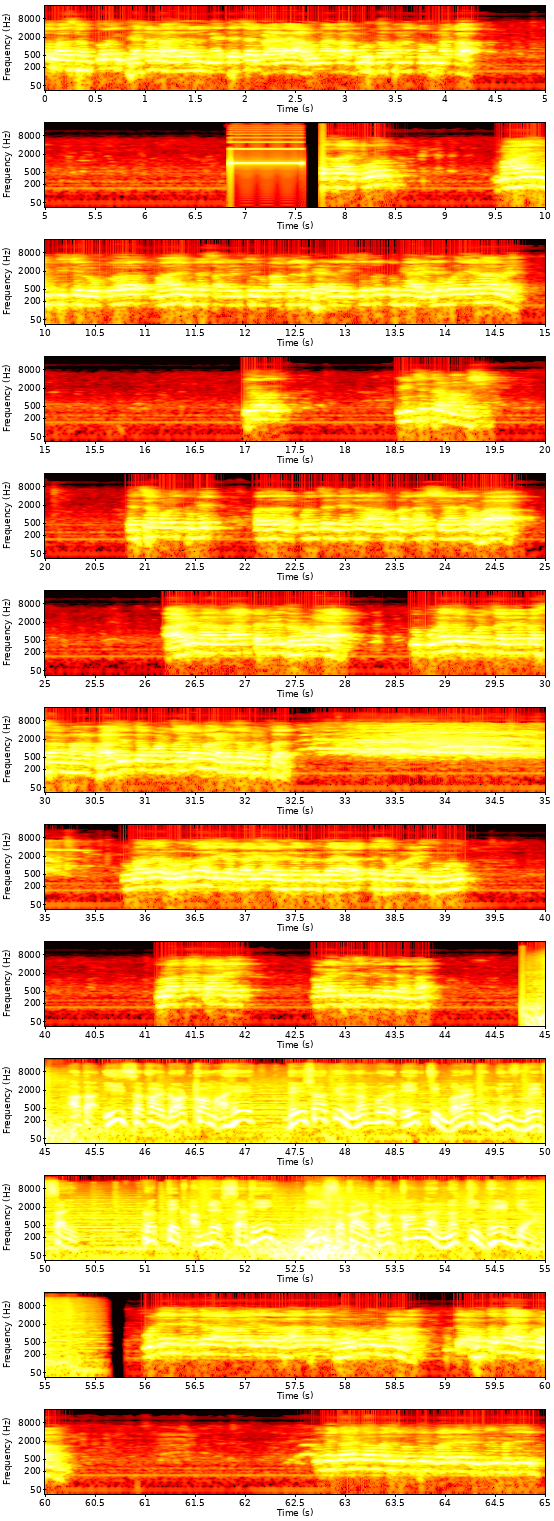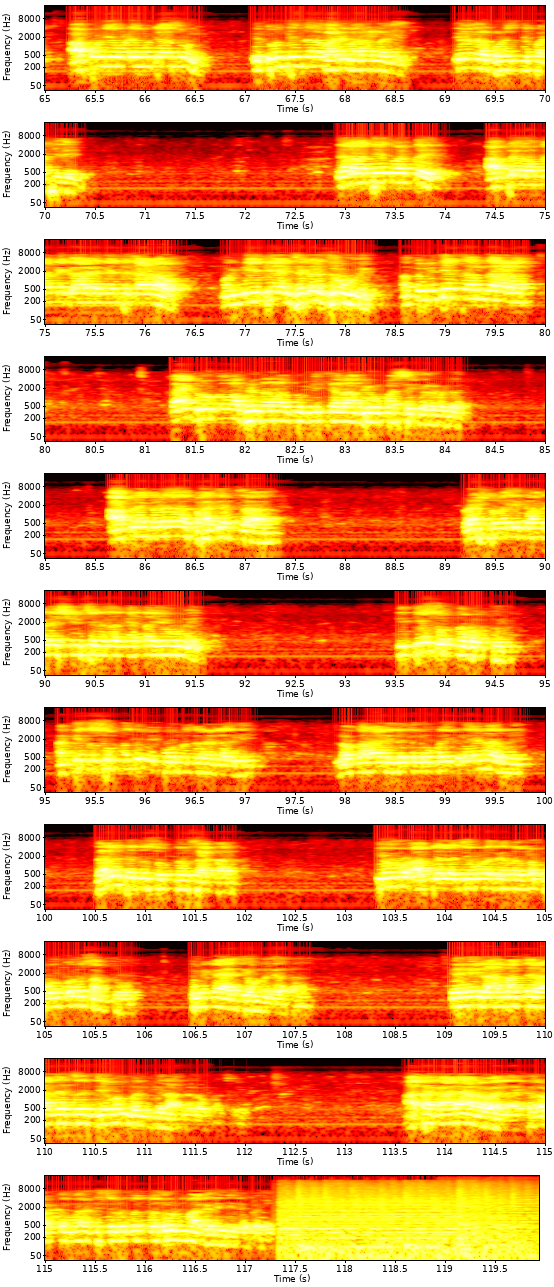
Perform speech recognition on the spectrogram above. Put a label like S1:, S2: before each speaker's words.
S1: तुम्हाला सांगतो भेटायला आलेल्या नेत्याच्या गाड्या आणू नका मूर्खपणा करू नका. ऐकून महायुतीचे लोक महाविकास आघाडीचे लोक आपल्याला भेटायला यायचे तर तुम्ही आलेल्यामुळे येणार नाही. तो विचित्र माणूस त्याच्यामुळे तुम्ही कोणत्या नेत्याला आडू नका शहाणे व्हा. आडी नाराला तगडे धरून वाढा. तू कुणाच्या पोटचा आहे नेमका सांग मला. भाजपच्या पोटचा आहे का मराठ्याच्या पोटचा आहे? तुम्हाला काय रोग आले का गाडी आडीनाकडे जायला? कशामुळे आडी म्हणून तुला काय ताण आहे? बघा डिझेल दिलं त्यांना.
S2: आता ई सकाळ डॉट कॉम आहे देशातील नंबर एक ची मराठी न्यूज वेबसाईट. प्रत्येक अपडेटसाठी ई सकाळ डॉट कॉम ला नक्की भेट द्या.
S1: कुणी नेत्याला अडवायला गेला ना त्याला धरून उडून आणा आणि त्याला फक्त माया आणा तुम्ही काय कामाचे मग ते गाडी आली तुम्ही म्हणजे आपण एवढे मोठे असून ते दोन तीन जरा भारी भरायला लागले. ते जरा कोणीच नाही पाठी त्याला तेच वाटतंय आपल्या लोकांनी गाड्या नेत्याच्या आढावं मग नेते यांच्याकडे जाऊ नये. आणि तुम्ही तेच काम करायला काय डोकं वापरणार आहोत तुम्ही? त्याला आम्ही उपास्य किलोमीटर आपल्याकडं भाजपचा राष्ट्रवादी काँग्रेस शिवसेनेचा नेता येऊ नये. ती ते स्वप्न बघतोय. आणि त्याचं स्वप्न तुम्ही पूर्ण करायला लागले. लोकांना आलेलं तर लोक इकडे येणार नाही. झालं त्याचं स्वप्न साकार. किंवा आपल्याला जेवण देणाऱ्याला फोन करून सांगतो. तुम्ही काय आज जेवण देता? त्यांनी लालबागच्या राजाचं जेवण बंद केलं आपल्या लोकांचं. आता गाड्या अडवायला त्याला वाटतं मराठीचे लोक कदरून माघारी गेले पाहिजे.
